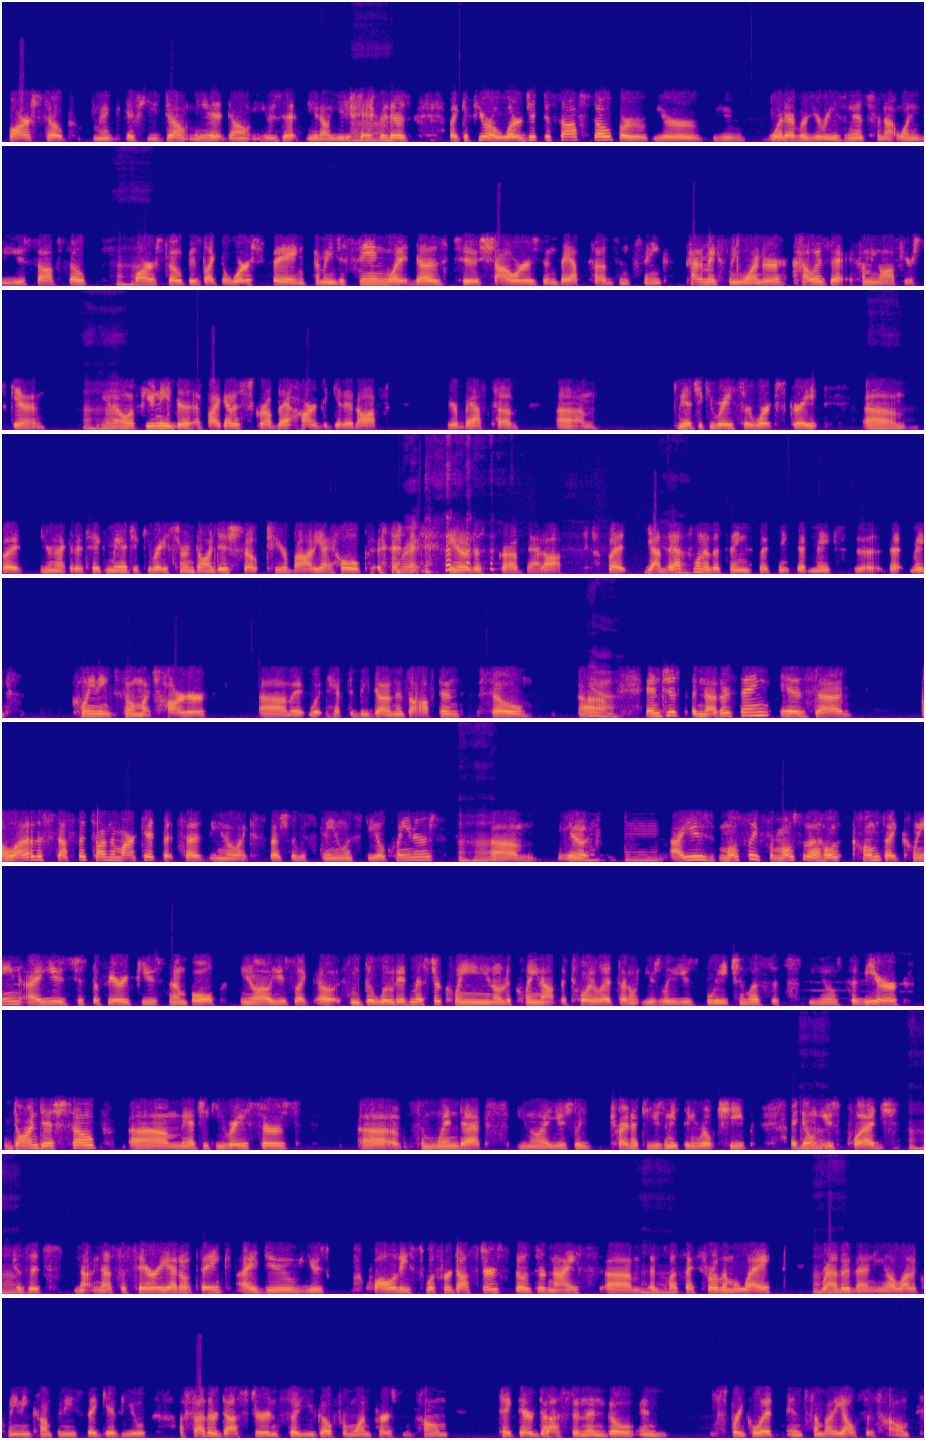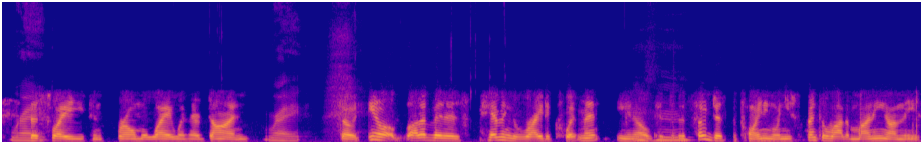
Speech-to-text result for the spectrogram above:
bar soap. I mean, if you don't need it, don't use it. You know, you Yeah. there's like if you're allergic to soft soap or you're you whatever your reason is for not wanting to use soft soap, Uh-huh. bar soap is like the worst thing. I mean, just seeing what it does to showers and bathtubs and sinks kind of makes me wonder how is that coming off your skin? Uh-huh. You know, if you need to, if I got to scrub that hard to get it off your bathtub, um, Magic Eraser works great. Um, but you're not going to take Magic Eraser and Dawn dish soap to your body, I hope, Right. you know, to scrub that off. But yeah, Yeah. that's one of the things I think that makes the, that makes cleaning so much harder. Um, it wouldn't have to be done as often. So, um, Yeah. and just another thing is, uh, a lot of the stuff that's on the market that says, you know, like especially with stainless steel cleaners, Uh-huh. um, you know, I use mostly for most of the ho- homes I clean, I use just a very few simple, you know, I'll use like uh, some diluted Mr. Clean, you know, to clean out the toilets. I don't usually use bleach unless it's, you know, severe. Dawn dish soap, um, magic erasers, uh, some Windex. You know, I usually try not to use anything real cheap. I don't Uh-huh. use Pledge Uh-huh. because it's not necessary. I don't think I do use quality Swiffer dusters. Those are nice, um, and Uh-huh. plus I throw them away Uh-huh. rather than you know a lot of cleaning companies they give you a feather duster, and so you go from one person's home, take their dust, and then go and sprinkle it in somebody else's home. Right. This way you can throw them away when they're done. Right. So, you know, a lot of it is having the right equipment, you know, because Mhm. it's so disappointing when you spent a lot of money on these,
